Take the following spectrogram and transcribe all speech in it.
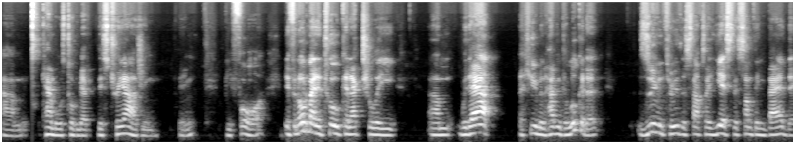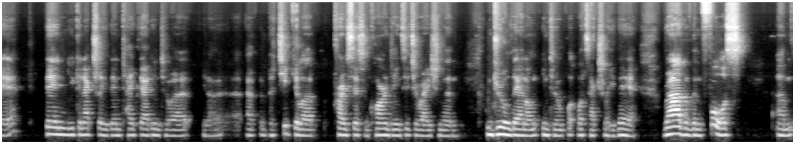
um, Campbell was talking about this triaging thing before. If an automated tool can actually um, without a human having to look at it, zoom through the stuff, say yes, there's something bad there, then you can actually then take that into a you know a, a particular process and quarantine situation and, drill down on into what, what's actually there, rather than force um,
